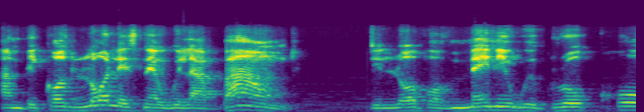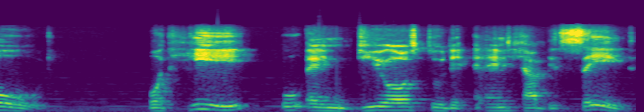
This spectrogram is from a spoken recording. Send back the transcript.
And because lawlessness will abound, the love of many will grow cold. But he who endures to the end shall be saved.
